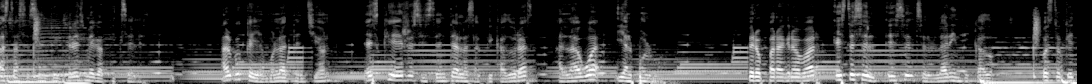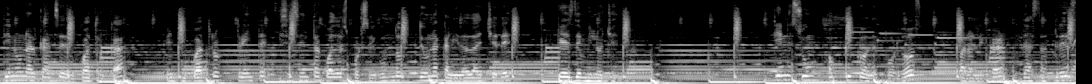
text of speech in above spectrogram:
hasta 63 megapíxeles. Algo que llamó la atención es que es resistente a las salpicaduras, al agua y al polvo. Pero para grabar este es el, es el celular indicado, puesto que tiene un alcance de 4K, 24, 30 y 60 cuadros por segundo de una calidad HD que es de 1080. Tiene zoom óptico de por 2 para alejar de hasta 3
